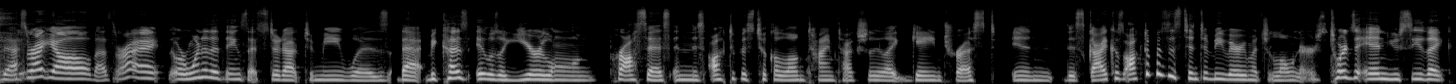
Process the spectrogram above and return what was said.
That's right, y'all. That's right. Or one of the things that stood out to me was that because it was a year long process and this octopus took a long time to actually like gain trust in this guy because octopuses tend to be very much loners. Towards the end, you see like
